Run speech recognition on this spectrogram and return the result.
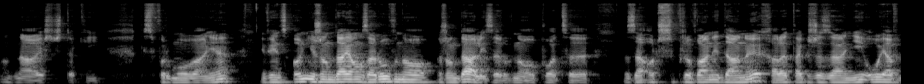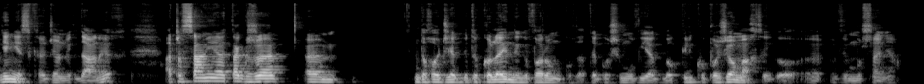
odnaleźć taki, takie sformułowanie. Więc oni żądają zarówno, żądali zarówno opłat za odszyfrowanie danych, ale także za nieujawnienie skradzionych danych, a czasami także dochodzi jakby do kolejnych warunków, dlatego się mówi jakby o kilku poziomach tego e, wymuszenia.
